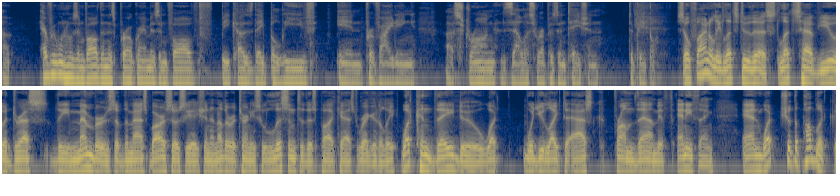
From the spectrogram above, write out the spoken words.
uh, everyone who's involved in this program is involved because they believe in providing a strong, zealous representation to people. So finally, let's do this. Let's have you address the members of the Mass Bar Association and other attorneys who listen to this podcast regularly. What can they do? What would you like to ask from them, if anything? And what should the public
